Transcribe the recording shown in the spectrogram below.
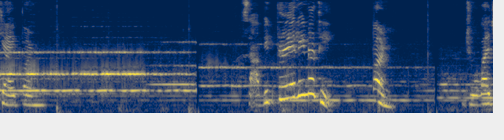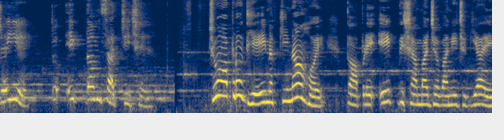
ક્યાંય પણ સાબિત થયેલી નથી. પણ જોવા જઈએ તો એકદમ સાચી છે. જો આપણો ધ્યેય નક્કી ના હોય, તો આપણે એક દિશામાં જવાની જગ્યાએ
